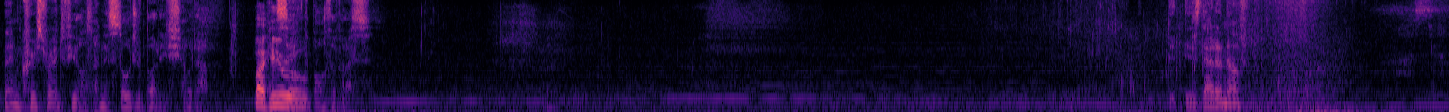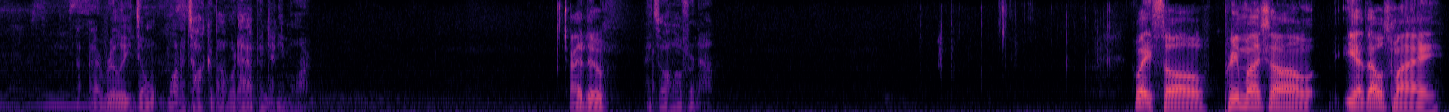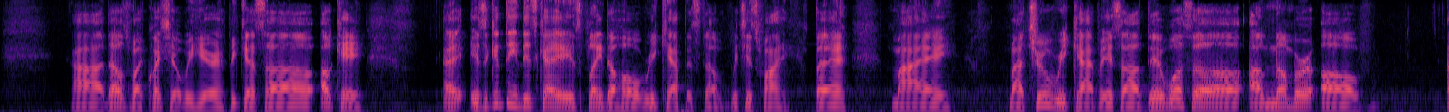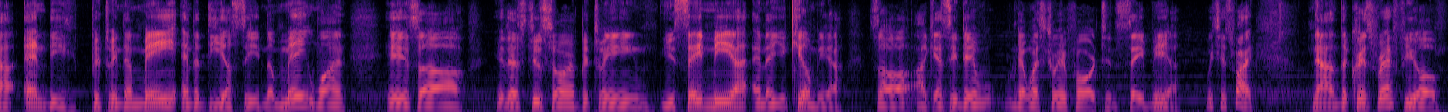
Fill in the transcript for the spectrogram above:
Then Chris Redfield and his soldier buddies showed up My and hero. saved the both of us. Is that enough? I really don't want to talk about what happened anymore. I do. It's all over now. Wait, so pretty much, um, yeah, that was my, uh, that was my question over here because, uh, okay, uh, it's a good thing this guy explained the whole recap and stuff, which is fine. But my, my true recap is, uh, there was a a number of, uh, ending between the main and the DLC. The main one is, uh, there's two stories between you save Mia and then you kill Mia. So I guess he did. They went straight forward to save Mia, which is fine. Now the Chris Redfield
